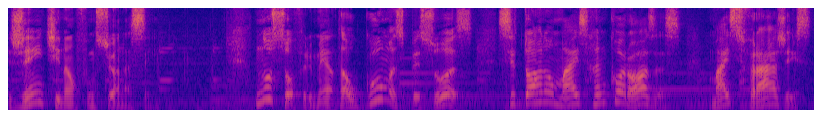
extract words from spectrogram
Gente não funciona assim. No sofrimento, algumas pessoas se tornam mais rancorosas, mais frágeis,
